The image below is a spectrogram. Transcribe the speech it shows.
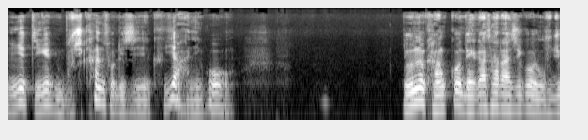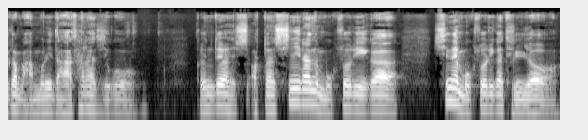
이게 되게 무식한 소리지. 그게 아니고 눈을 감고 내가 사라지고 우주가 마무리 다 사라지고 그런데 시- 어떤 신이라는 목소리가 신의 목소리가 들려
